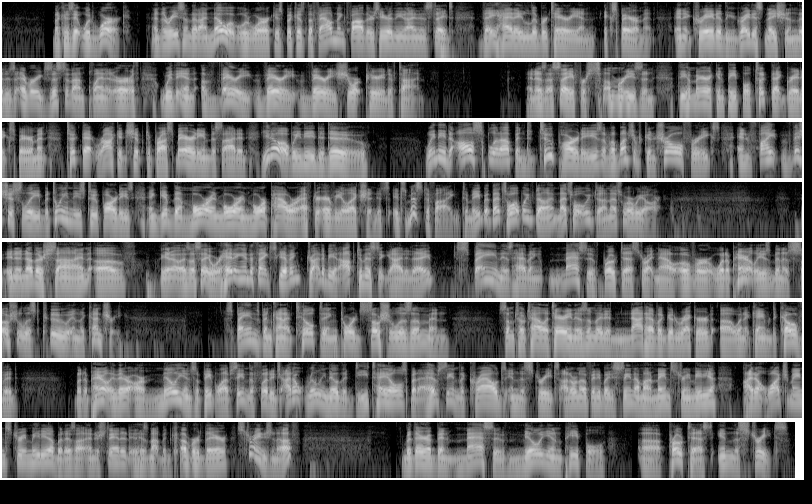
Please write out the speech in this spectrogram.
because it would work. And the reason that I know it would work is because the founding fathers here in the United States, they had a libertarian experiment and it created the greatest nation that has ever existed on planet Earth within a very, very, very short period of time. And as I say, for some reason, the American people took that great experiment, took that rocket ship to prosperity, and decided, you know what we need to do? We need to all split up into two parties of a bunch of control freaks and fight viciously between these two parties and give them more and more and more power after every election. It's, it's mystifying to me, but that's what we've done. That's what we've done. That's where we are. In another sign of, you know, as I say, we're heading into Thanksgiving, trying to be an optimistic guy today. Spain is having massive protests right now over what apparently has been a socialist coup in the country. Spain's been kind of tilting towards socialism and some totalitarianism. They did not have a good record uh, when it came to COVID. But apparently, there are millions of people. I've seen the footage. I don't really know the details, but I have seen the crowds in the streets. I don't know if anybody's seen them on mainstream media. I don't watch mainstream media, but as I understand it, it has not been covered there. Strange enough. But there have been massive million people uh, protest in the streets.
